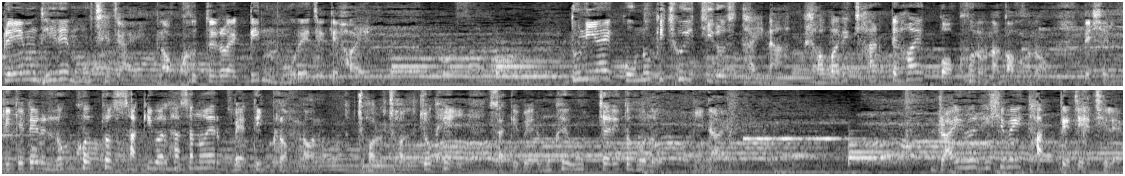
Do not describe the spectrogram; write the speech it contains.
প্রেম ধীরে মুছে যায়, নক্ষত্রেরও একদিন মরে যেতে হয়। দুনিয়ায় কোনো কিছুই চিরস্থায়ী না, সবারই ছাড়তে হয় কখনো না কখনো। দেশের ক্রিকেটের নক্ষত্র সাকিব আল হাসানও এর ব্যতিক্রম নন। ছল ছল চোখেই সাকিবের মুখে উচ্চারিত হলো বিদায়। ড্রাইভার হিসেবেই থাকতে চেয়েছিলেন।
